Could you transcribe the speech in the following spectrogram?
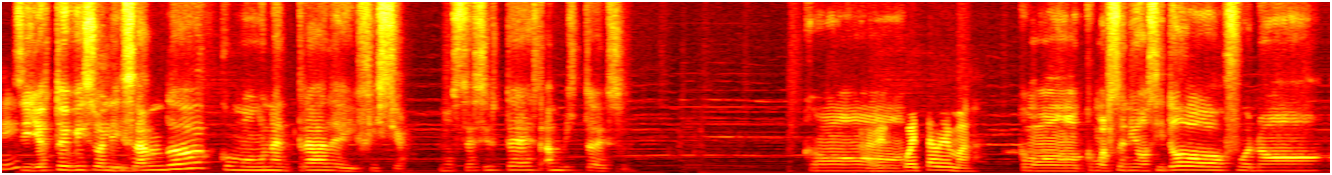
¿Sí? Sí, yo estoy visualizando como una entrada de edificio. No sé si ustedes han visto eso. Como, A ver, cuéntame más. como, como el sonido citófono.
